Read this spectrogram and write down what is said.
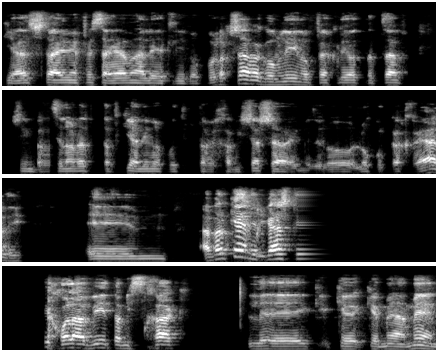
כי אז 2-0 היה מעלה את ליברפול. עכשיו הגומלין הופך להיות מצב שאם ברצלונה תבקיע ליברפול תצטרך חמישה שערים, וזה לא, לא כל כך ריאלי. אמ, אבל כן, הרגשתי יכול להביא את המשחק כמאמן,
